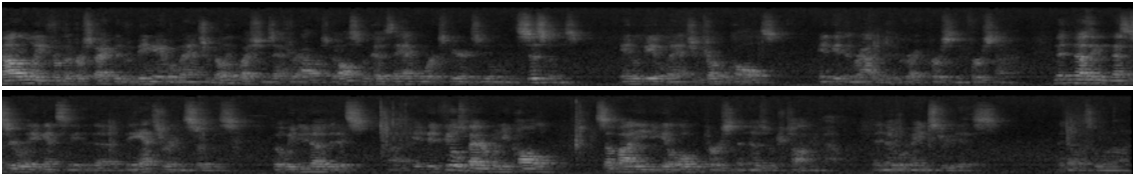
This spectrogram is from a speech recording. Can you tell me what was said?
not only from the perspective of being able to answer billing questions after hours, but also because they have more experience dealing with systems and would be able to answer trouble calls and get them routed to the correct person the first time. N- Nothing necessarily against the, the, the answering service, but we do know that it's, uh, it, it feels better when you call somebody and you get a local person that knows what you're talking about. They know where Main Street is. They know what's going on.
